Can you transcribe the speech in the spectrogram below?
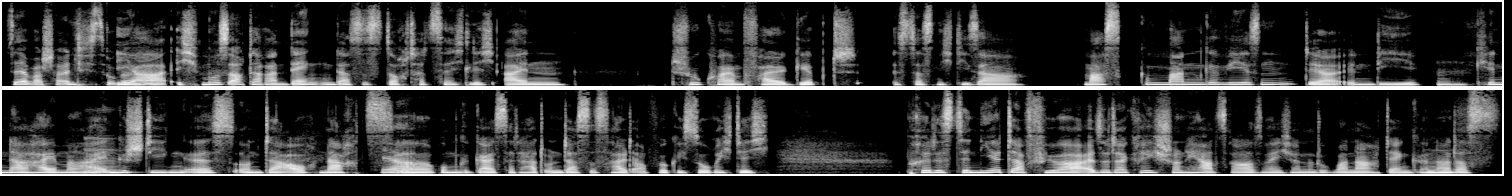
sehr wahrscheinlich sogar. Ja, ich muss auch daran denken, dass es doch tatsächlich einen True Crime-Fall gibt. Ist das nicht dieser Maskenmann gewesen, der in die mhm. Kinderheime mhm. eingestiegen ist und da auch nachts ja. äh, rumgegeistert hat? Und das ist halt auch wirklich so richtig prädestiniert dafür. Also da kriege ich schon Herzrasen, wenn ich da nur drüber nachdenke. Ne? Mhm. Das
